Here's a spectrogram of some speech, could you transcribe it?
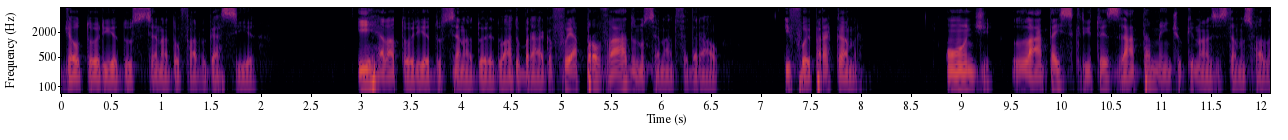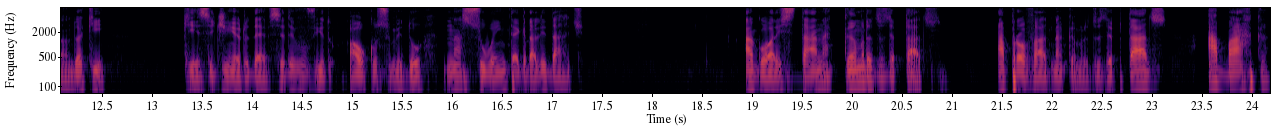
de autoria do senador Fábio Garcia e relatoria do senador Eduardo Braga, foi aprovado no Senado Federal e foi para a Câmara, onde lá está escrito exatamente o que nós estamos falando aqui que esse dinheiro deve ser devolvido ao consumidor na sua integralidade. Agora está na Câmara dos Deputados. Aprovado na Câmara dos Deputados, abarca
